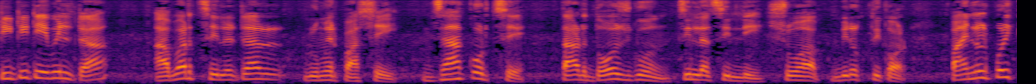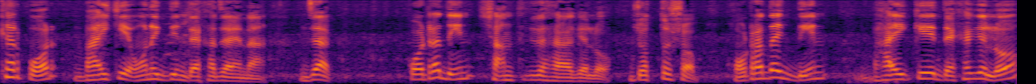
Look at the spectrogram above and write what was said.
টিটি টেবিলটা আবার ছেলেটার রুমের পাশেই। যা করছে, তার দশ গুণ চিল্লাচিল্লি সোয়াব বিরক্তিকর। ফাইনাল পরীক্ষার পর ভাইকে অনেক দিন দেখা যায় না। যাক, কটা দিন শান্তিতে দেখা গেল। যত সব। হঠাৎ একদিন ভাইকে দেখা গেল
